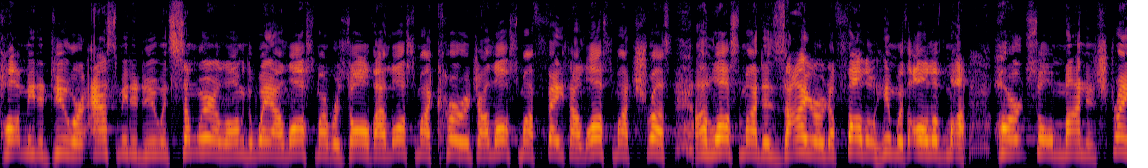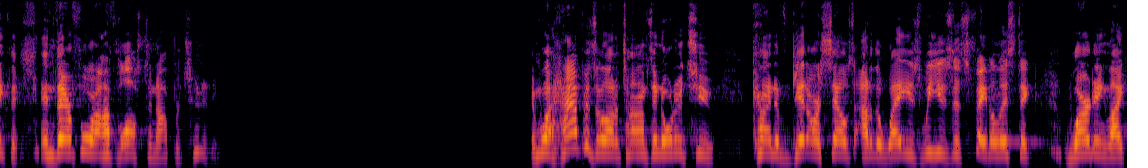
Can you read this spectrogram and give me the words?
taught me to do or asked me to do. And somewhere along the way, I lost my resolve. I lost my courage. I lost my faith. I lost my trust. I lost my desire to follow Him with all of my heart, soul, mind, and strength. And therefore, I've lost an opportunity. And what happens a lot of times in order to kind of get ourselves out of the way is we use this fatalistic wording like,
